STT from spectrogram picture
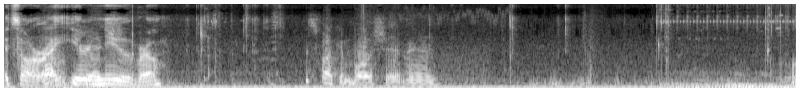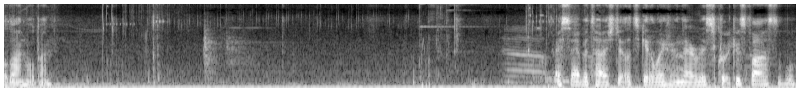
It's alright. You're bitch. new, bro. It's fucking bullshit, man. Hold on, hold on. I sabotaged it. Let's get away from there as quick as possible.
